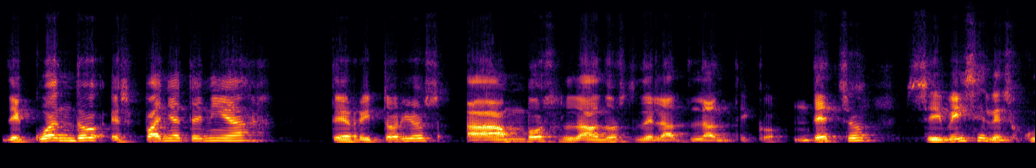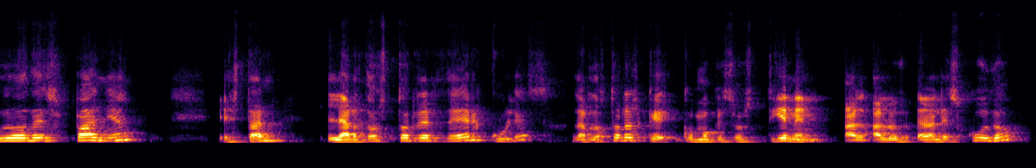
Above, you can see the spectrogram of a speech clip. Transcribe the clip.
de cuando España tenía territorios a ambos lados del Atlántico. De hecho, si veis el escudo de España, están las dos torres de Hércules, las dos torres que como que sostienen al, escudo,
